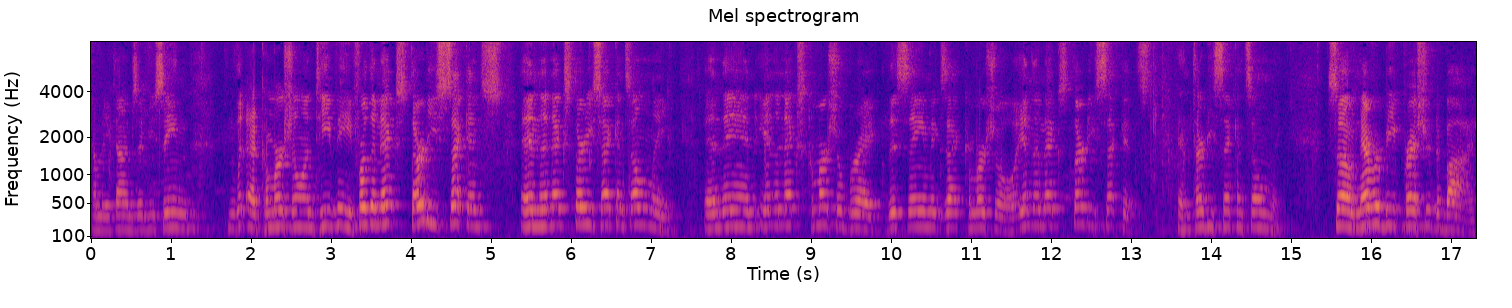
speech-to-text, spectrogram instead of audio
How many times have you seen a commercial on TV for the next 30 seconds and the next 30 seconds only? And then in the next commercial break, this same exact commercial in the next 30 seconds and 30 seconds only. So never be pressured to buy.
